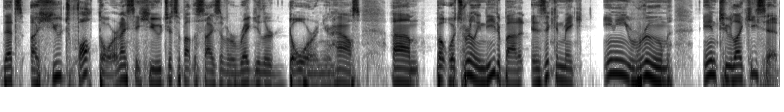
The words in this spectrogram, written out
that's a huge vault door, and I say huge, it's about the size of a regular door in your house. Um, but what's really neat about it is it can make any room into like he said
